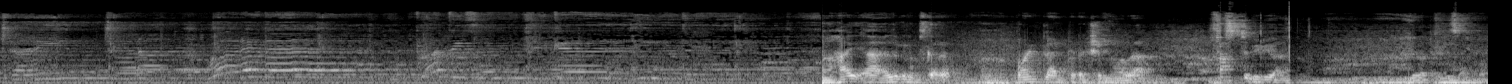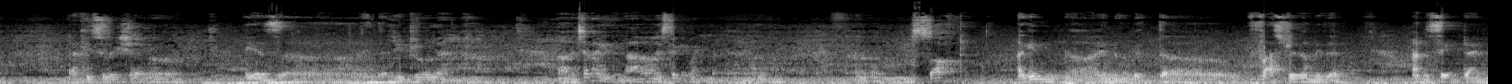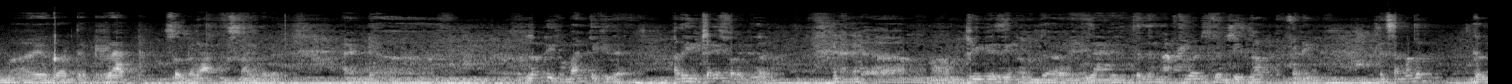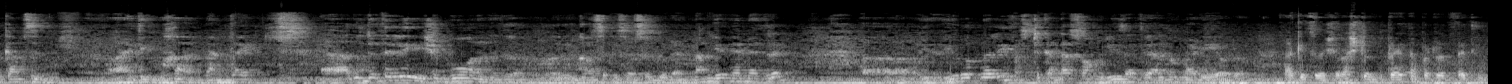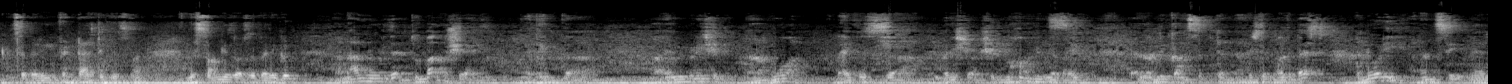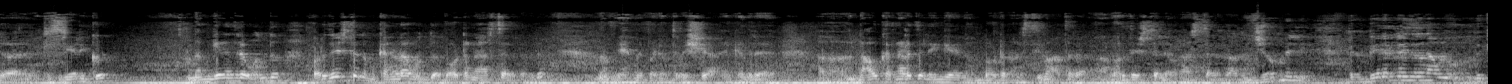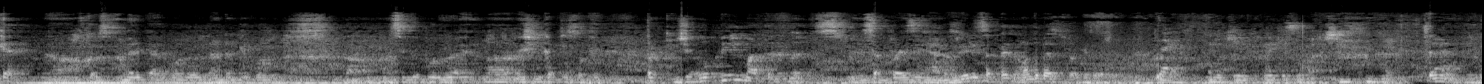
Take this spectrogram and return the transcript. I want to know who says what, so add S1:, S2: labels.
S1: Hi ಎಲ್ರಿಗೂ ನಮಸ್ಕಾರ. Point plan production ಅವರ ಫಸ್ಟ್ ವಿಡಿಯೋ ಇವತ್ತು ರಿಲೀಸ್ ಆಯಿತು. ಲಕ್ಕಿ ಸುರೇಶ್ ಅವರು ಎಸ್ ಇದು ಲೀಡ್ ರೋಲ್ ಚೆನ್ನಾಗಿದೆ. ನಾವು ಎಕ್ಸ್ಪೆಕ್ಟ್ ಮಾಡಿಲ್ಲ. ಸಾಫ್ಟ್ ಅಗೇನ್ ಏನು ವಿತ್ ಫಾಸ್ಟ್ ರಿದಮ್ ಇದೆ. At the same time you got that rap ಸ್ವಲ್ಪ ರ್ಯಾಪ್ ಮಿಕ್ಸ್ ಮಾಡಿದ್ದಾರೆ. ಆ್ಯಂಡ್ ಲವ್ಲಿ ರೊಮ್ಯಾಂಟಿಕ್ ಇದೆ. ಅದು ಈ tries for girl and previous ಏನೋ ಒಂದು ಎಕ್ಸಾಮ್ ಇರುತ್ತೆ. Then afterwards then she is not funning then some other girl comes in I think I'm right ಅದ್ರ ಜೊತೆಲಿ ಶುಡ್ ಮೂವ್ ಆನ್ ಅನ್ನೋದು concept is also good and ನಮಗೆ ಹೆಮ್ಮೆ ಅಂದರೆ ಯುರೋಪ್ನಲ್ಲಿ ಫಸ್ಟ್ ಕನ್ನಡ ಸಾಂಗ್ ರಿಲೀಸ್ ಆದ್ರೆ ಆಲ್ಬಮ್ ಮಾಡಿ ಅವರು. ರಾಕೇಶ್ ಸುರೇಶ್ ಅಷ್ಟೊಂದು ಪ್ರಯತ್ನ ಪಟ್ಟಿರೋದು I think it's a very fantastic this one this song is also very good ನಾನು ನೋಡಿದೆ ತುಂಬ ಖುಷಿ ಆಯಿತು. I think everybody should move on life is short should move on in the life lovely concept and is all the best ನೋಡಿ ಅನ್ಸಿ it is really good ನಮಗೇನಂದ್ರೆ ಒಂದು ಹೊರದೇಶದಲ್ಲಿ ನಮ್ಮ ಕನ್ನಡ ಒಂದು ಬಾವುಟನ ಹಾರಿಸ್ತಾ ಇರೋದಂದ್ರೆ ನಮಗೆ ಹೆಮ್ಮೆ ಪಡುವಂಥ ವಿಷಯ. ಯಾಕಂದರೆ ನಾವು ಕರ್ನಾಟಕದಲ್ಲಿ ಹೆಂಗೆ ನಮ್ಮ ಬಾವುಟನ ಹಾರಿಸ್ತೀವೋ ಆ ಥರ ಹೊರದೇಶದಲ್ಲಿ ಅವ್ರು ಆಡ್ಸ್ತಾ ಇರೋದು. ಅದು ಜರ್ಮನಿಲಿ ಬೇರೆ ಪ್ಲೇಸಲ್ಲಿ ನಾವು ಅದಕ್ಕೆ ಅಫ್ಕೋರ್ಸ್ ಅಮೆರಿಕ ಇರ್ಬೋದು ಲಂಡನ್ ಇರ್ಬೋದು ಸಿಂಗಪೂರ್ ಏಷ್ಯನ್ ಕಂಟ್ರೀಸ್ ಹೋಗಿ ಬಟ್ ಜರ್ಮನಿಲಿ ಮಾಡ್ತಾರೆ ಸರ್ಪ್ರೈಸಿಂಗ್ ಆಗೋದು. Really surprise all the best
S2: thank you thank you so much
S1: ಚೆನ್ನಾಗಿ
